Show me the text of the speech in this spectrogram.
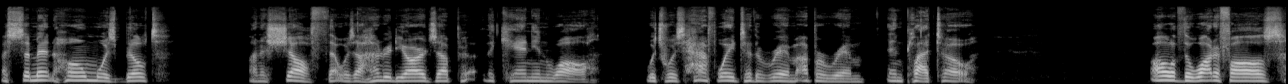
A cement home was built on a shelf that was a hundred yards up the canyon wall which was halfway to the rim, upper rim, and plateau. All of the waterfalls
